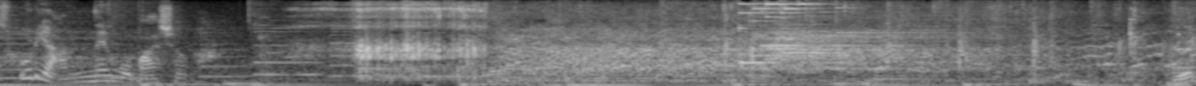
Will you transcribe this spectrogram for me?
소리 안 내고 마셔봐. 왜?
